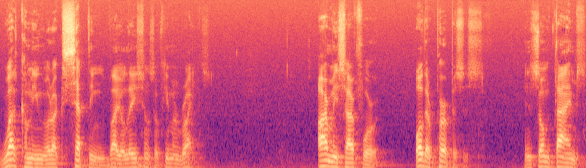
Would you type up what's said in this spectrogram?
welcoming or accepting violations of human rights. Armies are for other purposes, and sometimes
